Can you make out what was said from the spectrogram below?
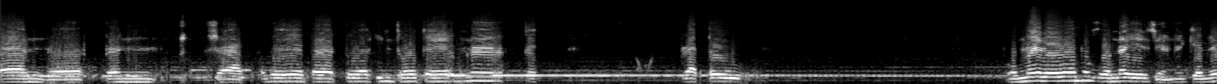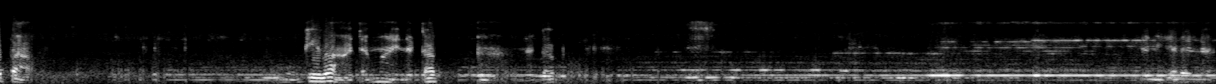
การเอ่อเป็นฉากเวเปิดตัวอินโทรเกมนะกับประตูผมไม่รู้ว่าพวกคุณได้ยินเสียงในเกมหรือเปล่า ผมคิดว่าอาจจะไม่นะครับอ่านะครับอันนี้จะเล่นนะ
